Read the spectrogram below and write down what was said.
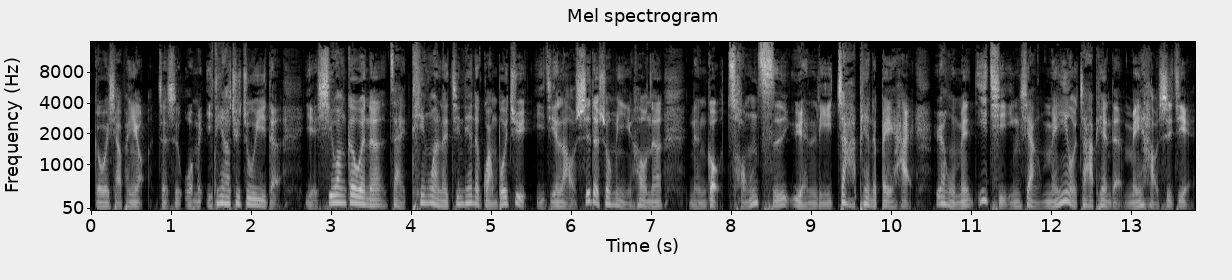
各位小朋友，这是我们一定要去注意的。也希望各位呢，在听完了今天的广播剧以及老师的说明以后呢，能够从此远离诈骗的被害，让我们一起迎向没有诈骗的美好世界。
